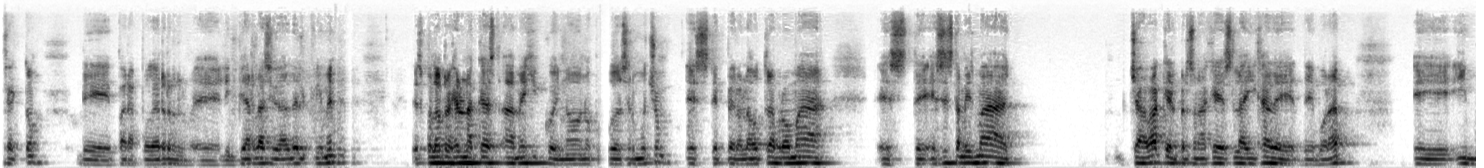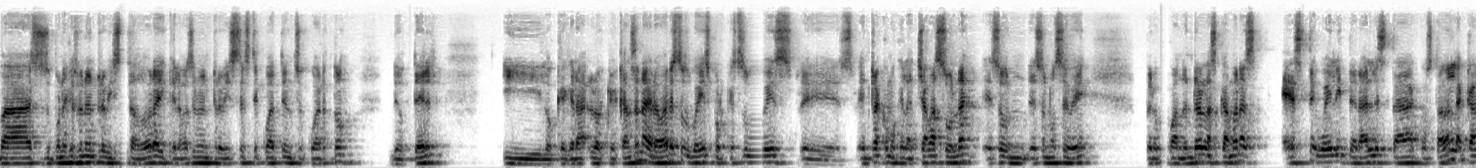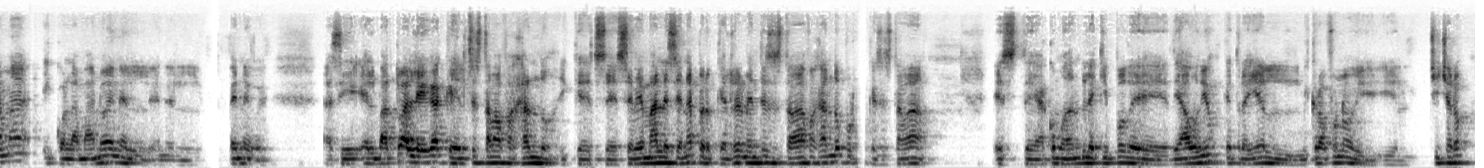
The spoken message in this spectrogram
perfecto de, para poder eh, limpiar la ciudad del crimen. Después lo trajeron acá a México y no, no pudo hacer mucho. Este, pero la otra broma este, es esta misma chava, que el personaje es la hija de, Borat, eh, y va, se supone que es una entrevistadora y que le va a hacer una entrevista a este cuate en su cuarto de hotel. Y lo que, lo que alcanzan a grabar estos güeyes, porque estos güeyes eh, entra como que la chava sola, eso, eso no se ve, pero cuando entran las cámaras, este güey literal está acostado en la cama y con la mano en el, en el pene, güey. Así, el vato alega que él se estaba fajando y que se, se ve mal la escena, pero que él realmente se estaba fajando porque se estaba este, acomodando el equipo de, de audio que traía el micrófono y, y el chícharo,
